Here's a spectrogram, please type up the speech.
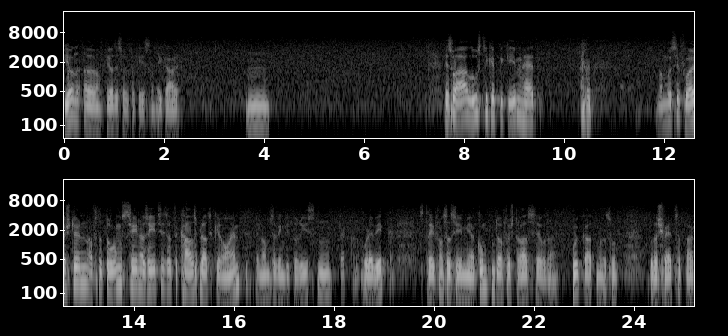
äh, ja, das habe ich vergessen. Egal. Hm. Das war auch eine lustige Begebenheit. Man muss sich vorstellen, auf der Drogenszene, also jetzt ist der Chaosplatz geräumt, den haben sie wegen die Touristen alle weg. Jetzt treffen sie sich mehr Gumpendorfer Straße oder Burggarten oder so, oder Schweizer Park.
